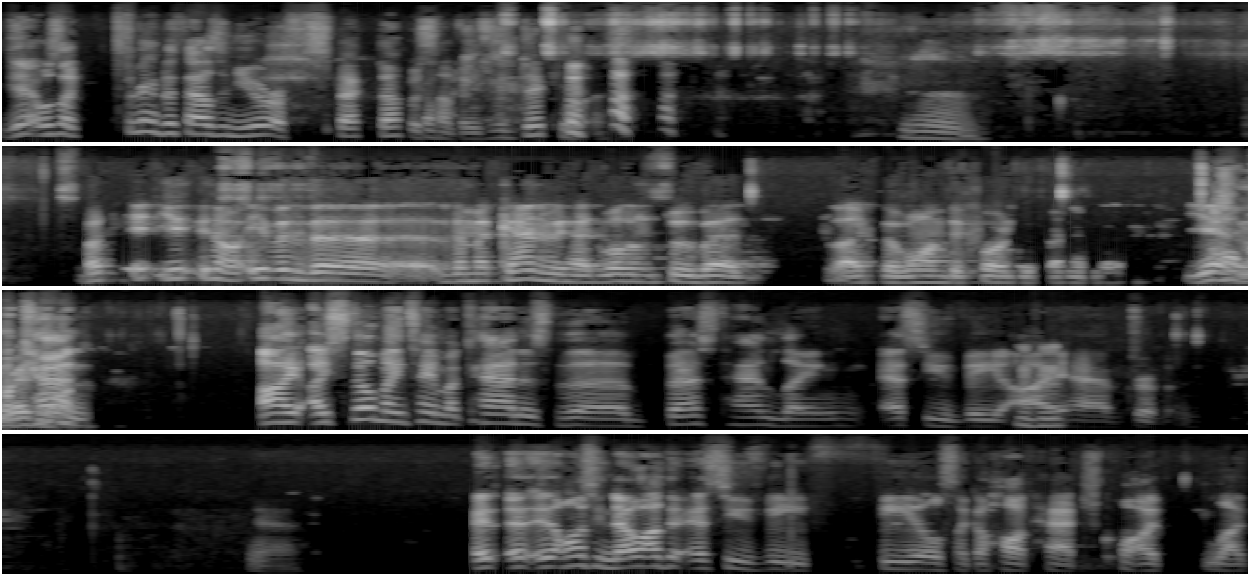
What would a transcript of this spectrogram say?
Yeah, it was like three hundred thousand euros specked up or God. something. It was ridiculous. yeah. But y- you, you know, even the the Macan we had wasn't too bad, like the one before the Panamera. Yeah, oh, the red Macan. one. I, I still maintain Macan is the best handling SUV I Mhm. have driven. Yeah. It, it, it- honestly, no other SUV feels like a hot hatch quite like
